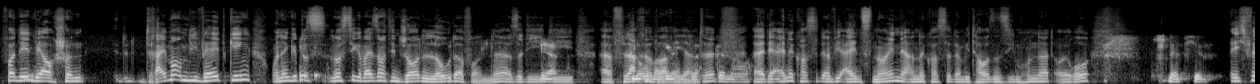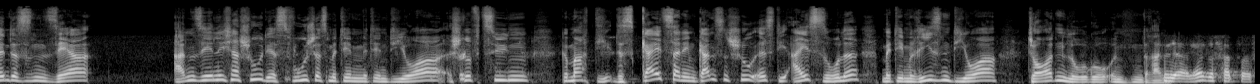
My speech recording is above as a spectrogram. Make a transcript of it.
von denen, der auch schon dreimal um die Welt ging. Und dann gibt es lustigerweise noch den Jordan Low davon, ne? also die, Ja. die äh, flache Low-Variante, Variante. genau. Äh, der eine kostet irgendwie 1,9, der andere kostet irgendwie 1700 Euro. Schnäppchen. Ich finde, es ist ein sehr ansehnlicher Schuh. Der Swoosh ist mit, dem, mit den Dior-Schriftzügen gemacht. Die, das Geilste an dem ganzen Schuh ist die Eissohle mit dem riesen Dior-Jordan-Logo unten dran. Ja, ne, das hat was.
